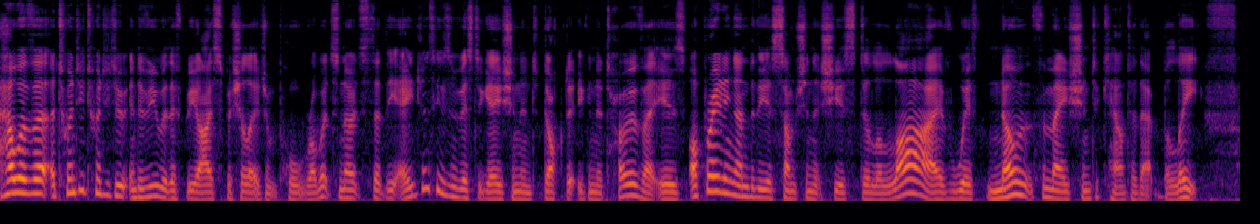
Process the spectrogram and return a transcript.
However, a 2022 interview with FBI Special Agent Paul Roberts notes that the agency's investigation into Dr. Ignatova is operating under the assumption that she is still alive, with no information to counter that belief.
